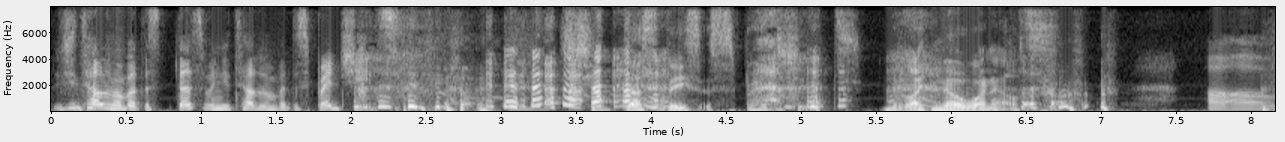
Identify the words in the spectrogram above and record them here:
Did you tell them about this? That's when you tell them about the spreadsheets. she does these spreadsheets like no one else. Oh,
